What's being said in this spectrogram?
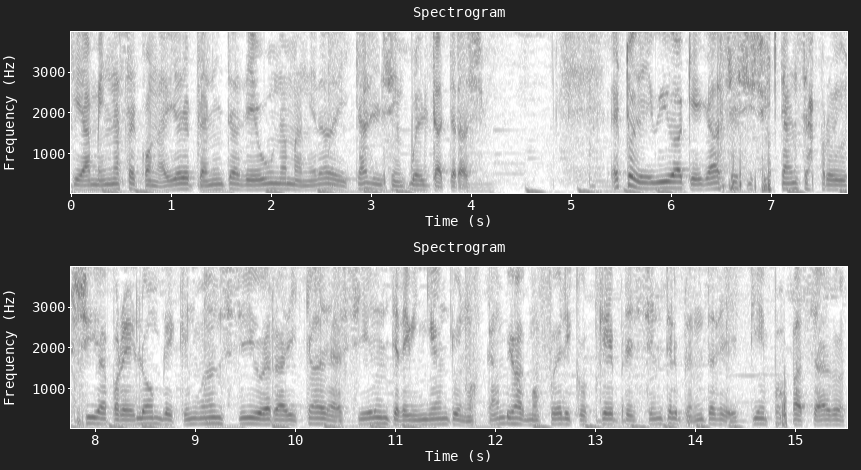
que amenaza con la vida del planeta de una manera radical y sin vuelta atrás. Esto debido a que gases y sustancias producidas por el hombre que no han sido erradicadas siguen interviniendo en los cambios atmosféricos que presenta el planeta desde tiempos pasados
